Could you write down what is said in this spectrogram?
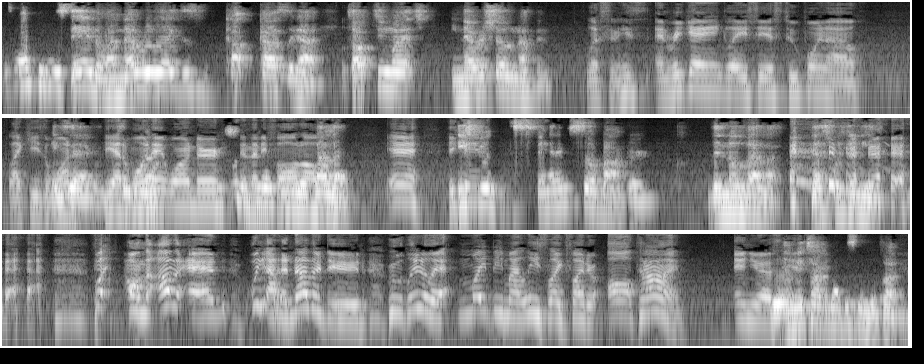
That's can understand though. I never liked this Costa guy. Talk too much. He never showed nothing. listen, he's Enrique Iglesias 2.0. Like he's a one. Exactly. He had a one hit wonder, and then he fallen off. Yeah, he He should Spanish soapbox the novella. That's what he needs. but on the other end, we got another dude who literally might be my least liked fighter all time in UFC. Let me talk about this motherfucker.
